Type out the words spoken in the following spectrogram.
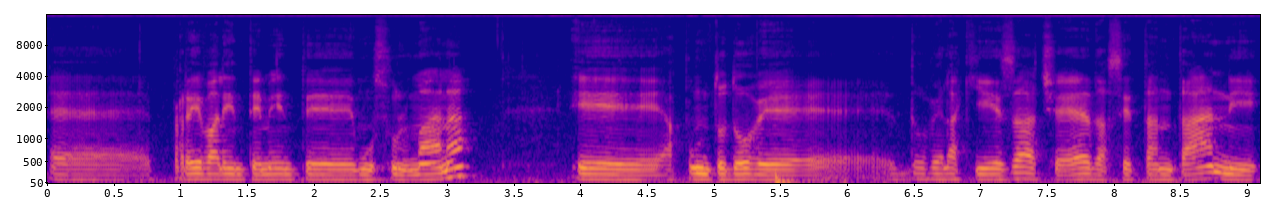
eh, prevalentemente musulmana e appunto dove, dove la Chiesa c'è da 70 anni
